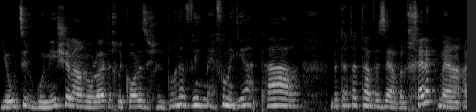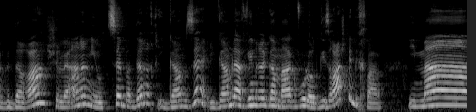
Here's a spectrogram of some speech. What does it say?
הייעוץ ארגוני שלנו, לא יודעת איך לקרוא לזה, של בוא נבין מאיפה מגיע הפער, וטה טה טה וזה, אבל חלק מההגדרה של לאן אני יוצא בדרך היא גם זה, היא גם להבין רגע מה הגבולות גזרה שלי בכלל. היא מה...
